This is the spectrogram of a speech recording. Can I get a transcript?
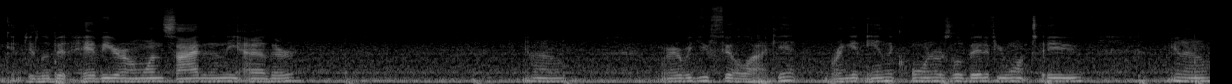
You can do a little bit heavier on one side than the other. You know, wherever you feel like it. Bring it in the corners a little bit if you want to. You know.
